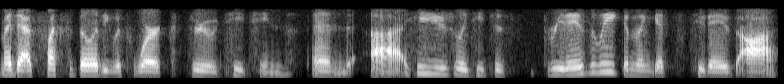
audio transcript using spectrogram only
my dad's flexibility with work through teaching. And uh he usually teaches 3 days a week and then gets 2 days off.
